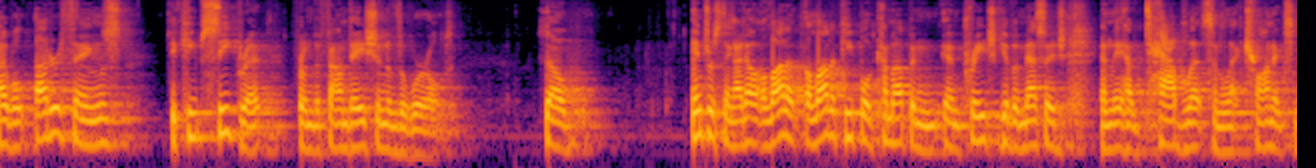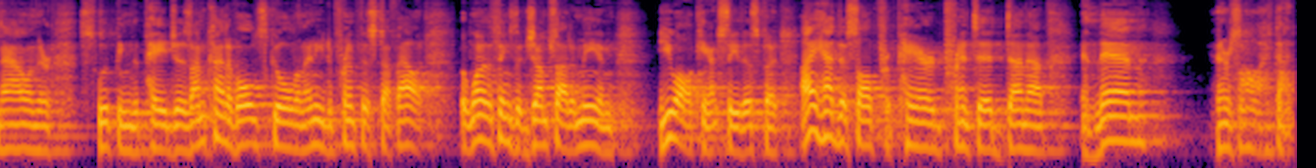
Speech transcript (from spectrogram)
I will utter things to keep secret from the foundation of the world. So, interesting. I know a lot of a lot of people come up and, and preach, give a message, and they have tablets and electronics now, and they're swooping the pages. I'm kind of old school, and I need to print this stuff out. But one of the things that jumps out of me, and you all can't see this, but I had this all prepared, printed, done up, and then there's all I've got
